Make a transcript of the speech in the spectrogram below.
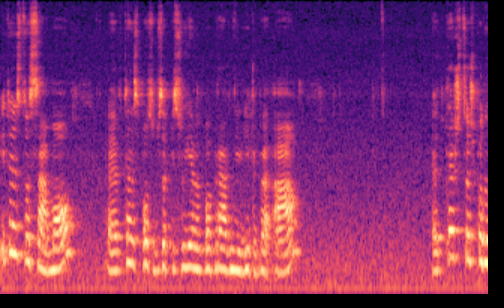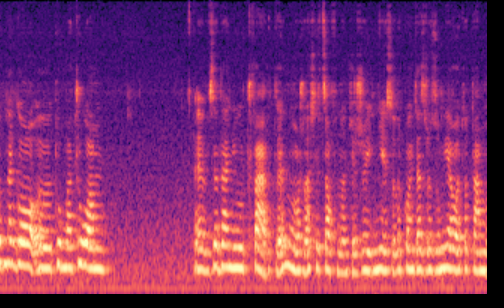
I to jest to samo. E, W ten sposób zapisujemy poprawnie liczbę a. E, Też coś podobnego e, tłumaczyłam w zadaniu czwartym. Można się cofnąć, jeżeli nie jest to do końca zrozumiałe, to tam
